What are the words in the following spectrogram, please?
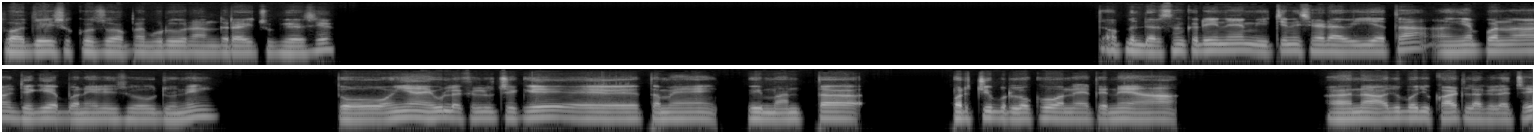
તો આ જોઈ શકો છો, આપણા ગુરુના અંદર આવી ચૂક્યા છે. તો આપણે દર્શન કરીને નીચેની સાઈડ આવી ગયા હતા. અહીંયા પણ જગ્યા બનેલી છે જૂની. તો અહીંયા એવું લખેલું છે કે તમે એ માનતા પરચી પર લખો અને તેને આ, આના આજુબાજુ કાટ લાગેલા છે,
